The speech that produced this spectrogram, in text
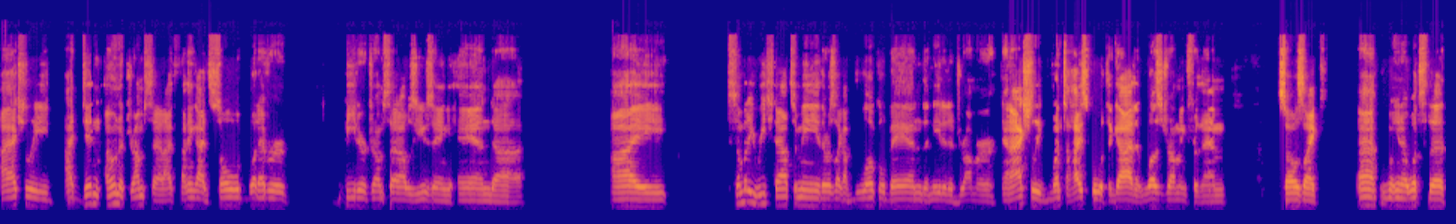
I actually I didn't own a drum set. I, I think I'd sold whatever beater drum set I was using, and uh, I somebody reached out to me. There was like a local band that needed a drummer, and I actually went to high school with the guy that was drumming for them. So I was like, uh, you know, what's the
